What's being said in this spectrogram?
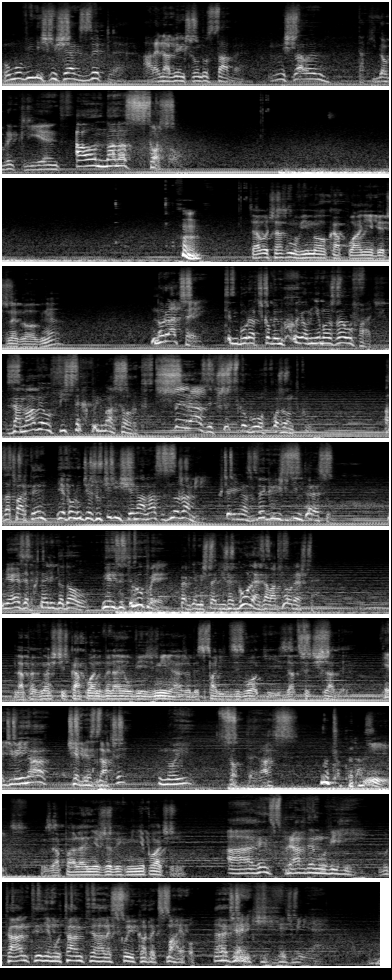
Umówiliśmy się jak zwykle, ale na większą dostawę. Myślałem, taki dobry klient, a on na nas z kosą. Cały czas mówimy o kapłanie wiecznego ognia? No raczej. Tym buraczkowym chujom nie można ufać. Zamawiał fistek Primasort. Trzy razy wszystko było w porządku. A za czwartym jego ludzie rzucili się na nas z nożami. Chcieli nas wygryźć z interesu. Mnie zepchnęli do dołu. Między trupy. Pewnie myśleli, że góle załatwią resztę. Dla pewności kapłan wynajął Wiedźmina, żeby spalić zwłoki i zatrzeć ślady. Wiedźmina? Ciebie znaczy? No i co teraz? No co teraz? Nic. Zapalenie żywych mi nie płaci. A więc prawdę mówili. Mutanty, nie mutanty, ale swój kodeks mają. E, dzięki, Wiedźminie.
